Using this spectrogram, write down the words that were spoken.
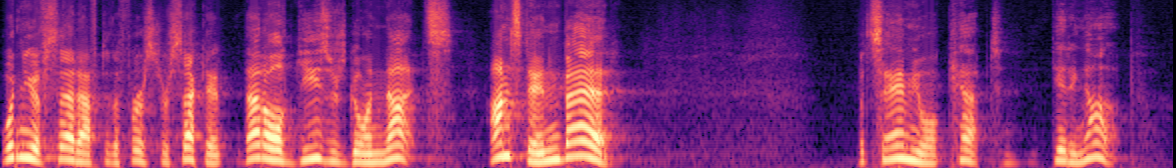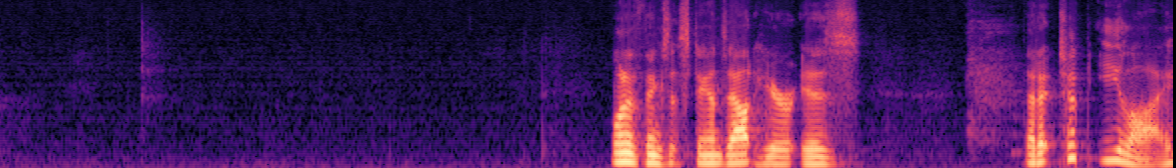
Wouldn't you have said after the first or second, that old geezer's going nuts? I'm staying in bed. But Samuel kept getting up. One of the things that stands out here is that it took Eli,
